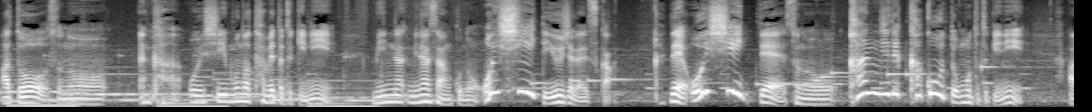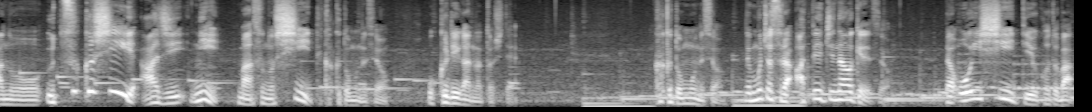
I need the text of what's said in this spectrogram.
あとそのなんか美味しいもの食べた時にみんな皆さんこの美味しいって言うじゃないですか。で美味しいってその漢字で書こうと思った時にあの美しい味に、まあ、その C って書くと思うんですよ。送り仮名として。書くと思うんですよ。でもちろんそれは当て字なわけですよ。だから美味しいっていう言葉。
